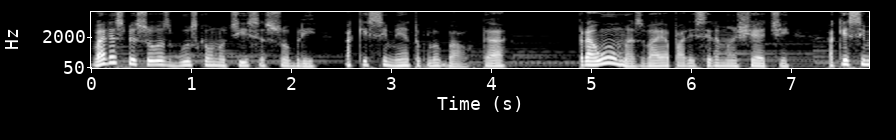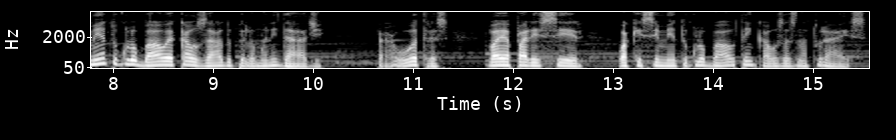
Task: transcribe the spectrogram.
Várias pessoas buscam notícias sobre aquecimento global, tá? Para umas vai aparecer a manchete Aquecimento global é causado pela humanidade. Para outras vai aparecer o aquecimento global tem causas naturais.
